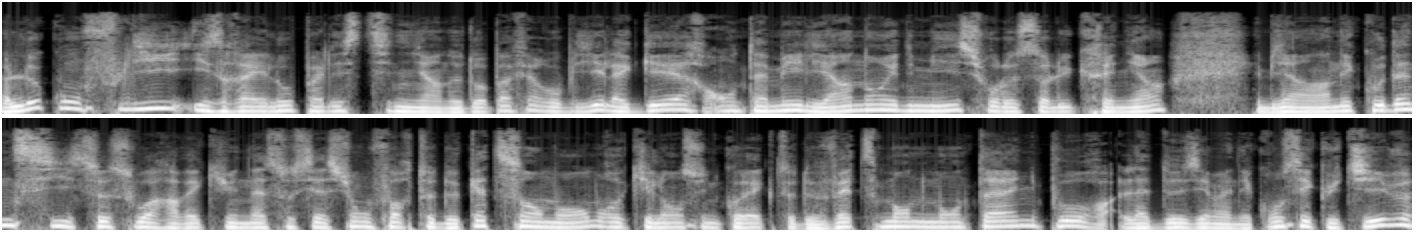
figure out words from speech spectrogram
Le conflit israélo-palestinien ne doit pas faire oublier la guerre entamée il y a un an et demi sur le sol ukrainien eh bien, un écho d'Annecy ce soir avec une association forte de 400 membres qui lance une collecte de vêtements de montagne pour la deuxième année consécutive.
